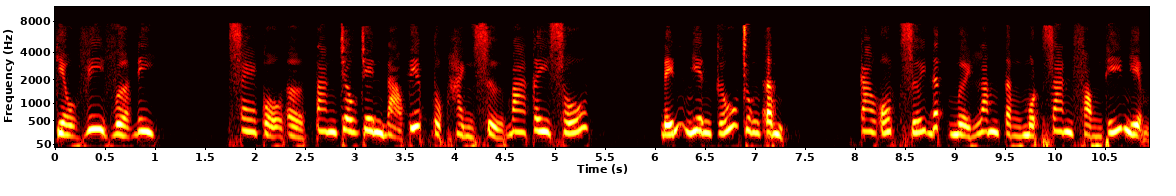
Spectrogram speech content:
Kiều Vi vừa đi. Xe cổ ở Tang Châu trên đảo tiếp tục hành xử ba cây số. Đến nghiên cứu trung tâm. Cao ốt dưới đất 15 tầng một gian phòng thí nghiệm.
